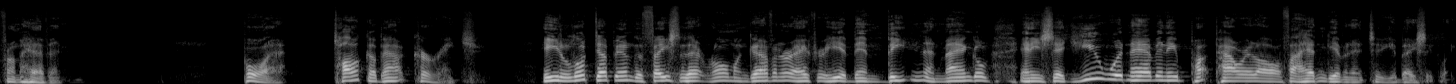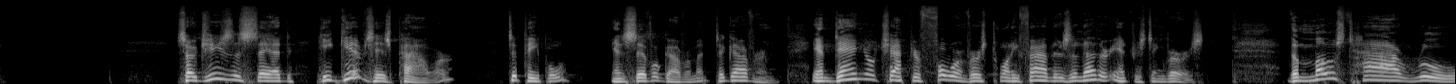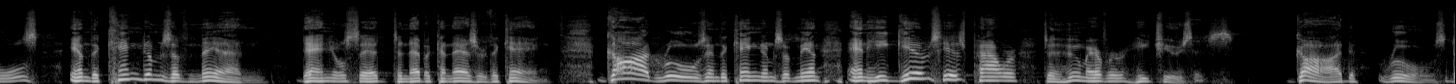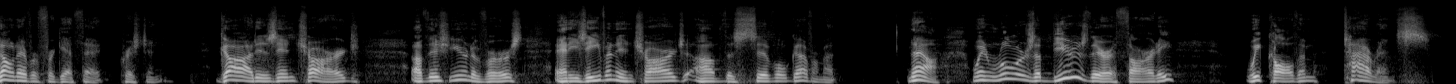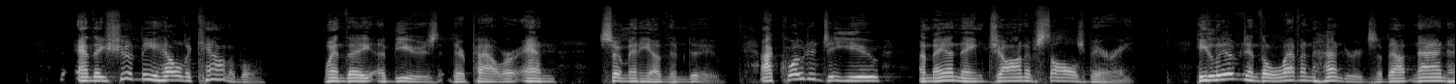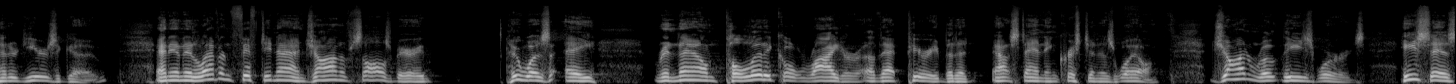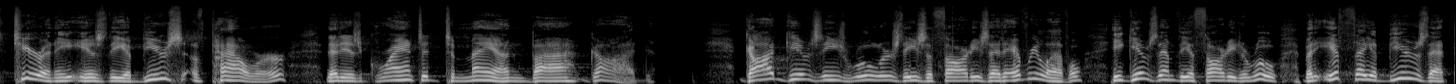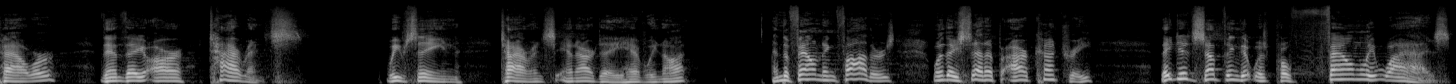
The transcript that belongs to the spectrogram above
from heaven. Boy, talk about courage. He looked up in the face of that Roman governor after he had been beaten and mangled, and he said, You wouldn't have any power at all if I hadn't given it to you, basically. So Jesus said he gives his power to people in civil government to govern. In Daniel chapter 4 and verse 25, there's another interesting verse. The Most High rules in the kingdoms of men, Daniel said to Nebuchadnezzar the king. God rules in the kingdoms of men, and he gives his power to whomever he chooses. God rules. Don't ever forget that, Christian. God is in charge of this universe, and he's even in charge of the civil government. Now, when rulers abuse their authority, we call them tyrants. And they should be held accountable when they abuse their power and so many of them do. I quoted to you a man named John of Salisbury. He lived in the 1100s, about 900 years ago. And in 1159, John of Salisbury, who was a renowned political writer of that period, but an outstanding Christian as well, John wrote these words. He says, Tyranny is the abuse of power that is granted to man by God. God gives these rulers, these authorities at every level, He gives them the authority to rule. But if they abuse that power, then they are tyrants. We've seen tyrants in our day, have we not? And the founding fathers, when they set up our country, they did something that was profoundly wise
